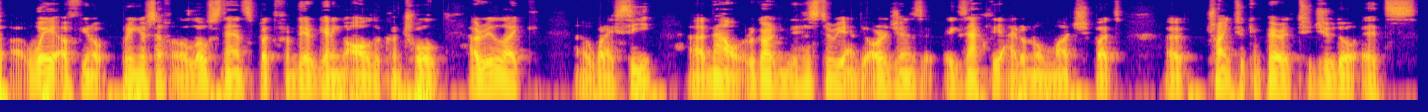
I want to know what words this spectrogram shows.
uh, way of you know putting yourself in a low stance, but from there getting all the control. I really like uh, what I see. Uh, now regarding the history and the origins, exactly I don't know much, but uh, trying to compare it to judo, it's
